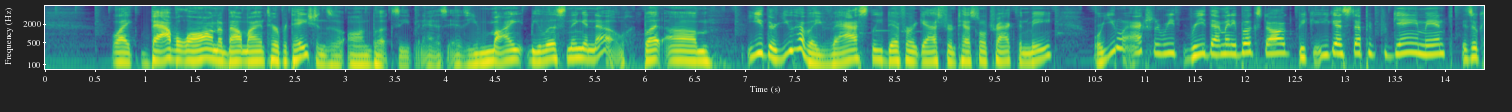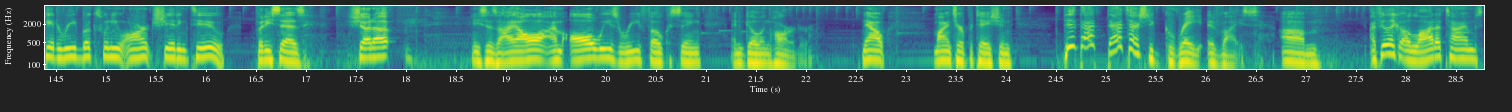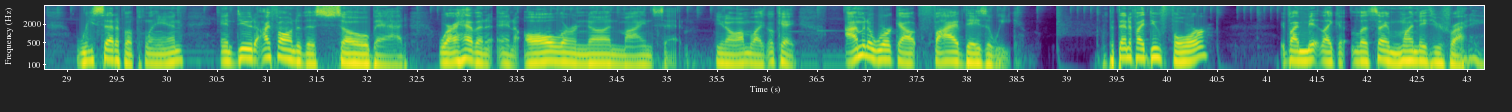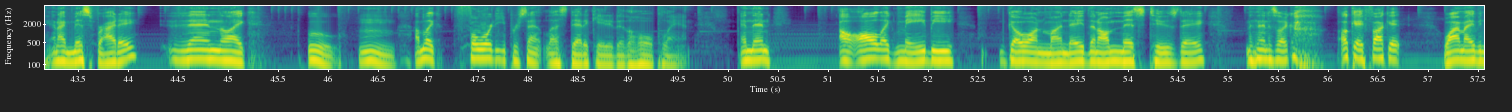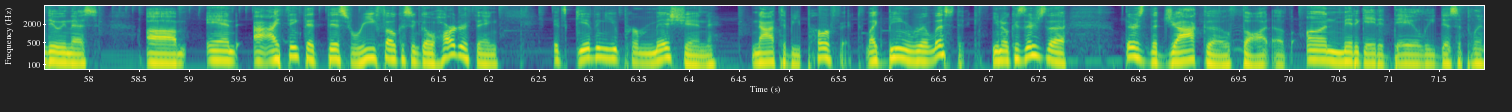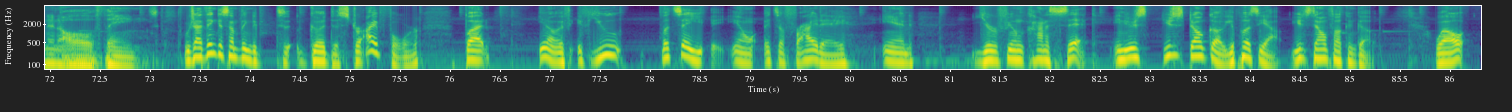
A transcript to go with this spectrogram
like babble on about my interpretations on books, even as as you might be listening and know. But um, either you have a vastly different gastrointestinal tract than me, or you don't actually read read that many books, dog. Because you guys step up your game, man. It's okay to read books when you aren't shitting too. But he says, "Shut up he says, I all, I'm always refocusing and going harder. Now, my interpretation, that that's actually great advice. Um, I feel like a lot of times we set up a plan, and dude, I fall into this so bad where I have an, an all or none mindset. You know, I'm like, okay, I'm gonna work out five days a week, but then if I do four, if I miss like let's say Monday through Friday, and I miss Friday, then like ooh, hmm, I'm like 40% less dedicated to the whole plan. And then I'll, I'll like maybe go on Monday, then I'll miss Tuesday. And then it's like, okay, fuck it. Why am I even doing this? Um, and I think that this refocus and go harder thing, it's giving you permission not to be perfect, like being realistic, you know, because there's the, there's the Jocko thought of unmitigated daily discipline in all things, which I think is something to, to, good to strive for. But you know, if if you let's say you know it's a Friday and you're feeling kind of sick and you just you just don't go, you pussy out, you just don't fucking go. Well,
